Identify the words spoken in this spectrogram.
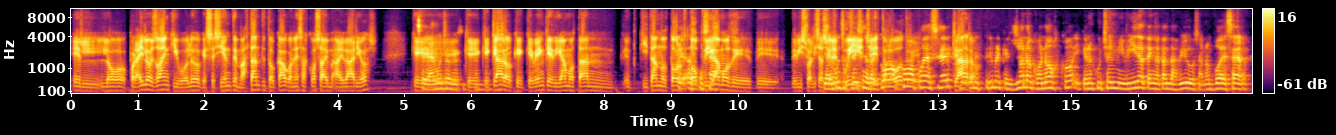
el lo, por ahí los yankees, boludo, que se sienten bastante tocados con esas cosas, hay, hay varios que, sí, hay muchos que, que, claro, que, ven que digamos están eh, quitando todos los top, digamos, de, de, de visualización en Twitch, esto, ¿cómo, lo otro. ¿Cómo puede ser que un streamer que yo no conozco y que no escuché en mi vida tenga tantas views? O sea, no puede ser.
